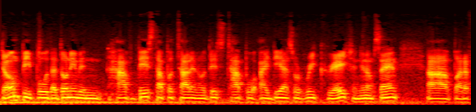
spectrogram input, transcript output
dumb people that don't even have this type of talent or this type of ideas or recreation you know what i'm saying? Uh, but if,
